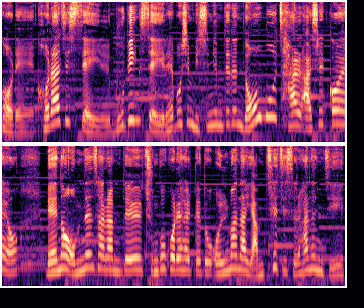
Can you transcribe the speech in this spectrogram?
거래, 거라지 세일, 무빙 세일 해보신 미씨님들은 너무 잘 아실 거예요. 매너 없는 사람들 중고 거래 할 때도 얼마나 얌체짓을 하는지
